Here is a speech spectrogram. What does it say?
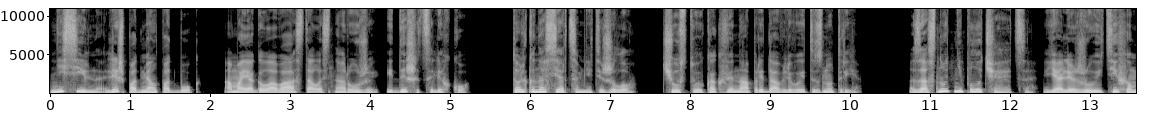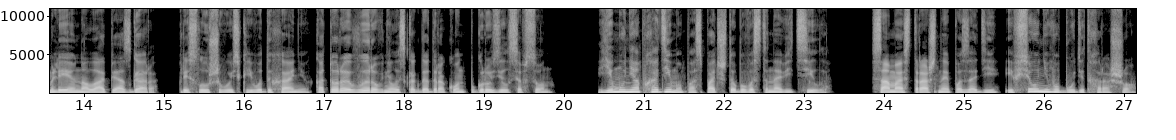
Не сильно, лишь подмял под бок, а моя голова осталась снаружи и дышится легко. Только на сердце мне тяжело. Чувствую, как вина придавливает изнутри. Заснуть не получается. Я лежу и тихо млею на лапе Асгара, прислушиваюсь к его дыханию, которое выровнялось, когда дракон погрузился в сон. Ему необходимо поспать, чтобы восстановить силы. Самое страшное позади, и все у него будет хорошо.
